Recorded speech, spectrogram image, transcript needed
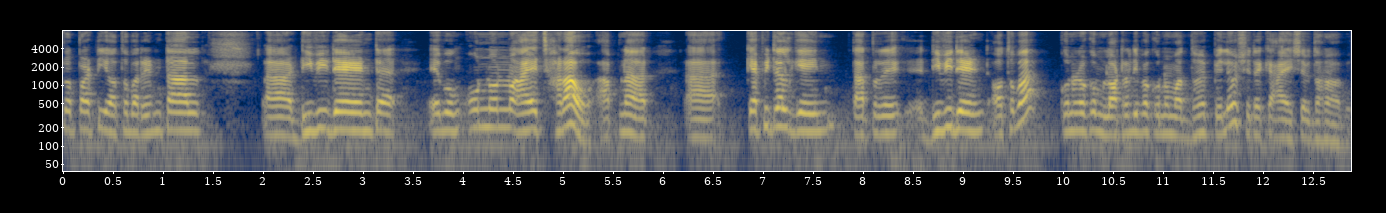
প্রপার্টি অথবা রেন্টাল ডিভিডেন্ড এবং অন্য অন্য আয় ছাড়াও আপনার ক্যাপিটাল গেইন তারপরে ডিভিডেন্ড অথবা কোনো রকম লটারি বা কোনো মাধ্যমে পেলেও সেটাকে আয় হিসেবে ধরা হবে।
